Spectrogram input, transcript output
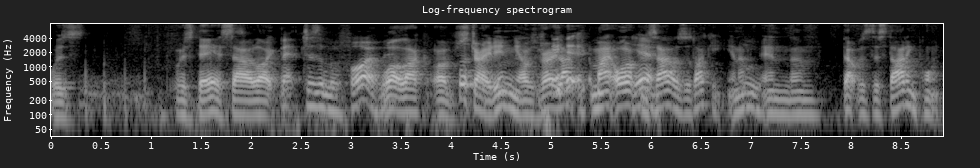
was was there. So like, Baptism of fire. Man. well, like I'm straight in. I was very Yeah. lucky. Mate, all I can Yeah. say I was lucky, you know, Mm. and um, that was the starting point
